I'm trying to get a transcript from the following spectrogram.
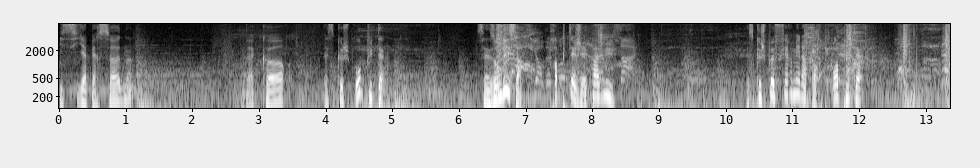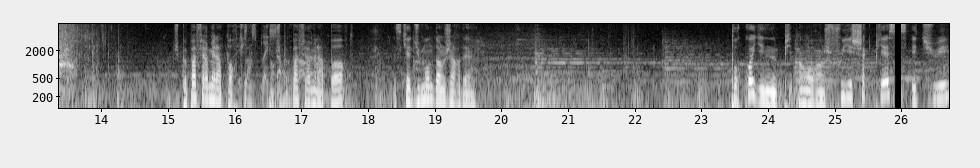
Ici, il a personne. D'accord. Est-ce que je... Oh putain C'est un zombie ça Oh putain, j'avais pas vu. Est-ce que je peux fermer la porte? Oh putain Je peux pas fermer la porte là. Non, je peux pas fermer la porte. Est-ce qu'il y a du monde dans le jardin? Pourquoi il y a une en orange? Fouiller chaque pièce et tuer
